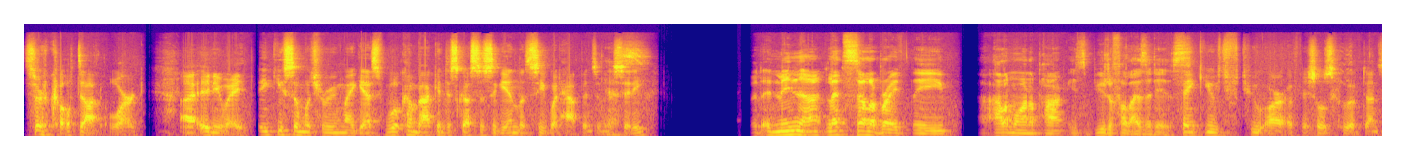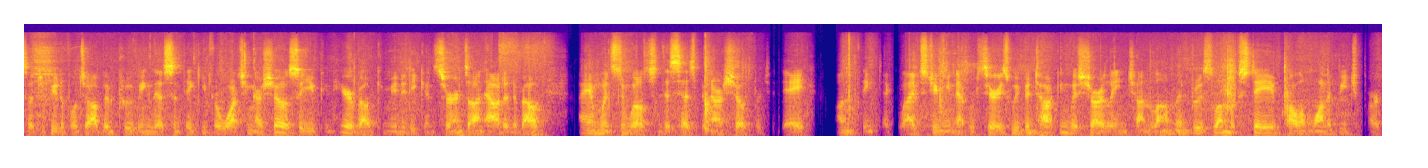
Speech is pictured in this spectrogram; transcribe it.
Circle.org. Uh, anyway, thank you so much for being my guest. We'll come back and discuss this again. Let's see what happens in Yes. the city. But I mean, uh, let's celebrate the uh, Ala Moana Park. It's beautiful as it is. Thank you to our officials who have done such a beautiful job improving this, and thank you for watching our show so you can hear about community concerns on Out and About. I am Winston Welch, this has been our show for today on the Think Tech Live Streaming Network series. We've been talking with Sharlene Chun Lum and Bruce Lum of Stave Ala Moana Beach Park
